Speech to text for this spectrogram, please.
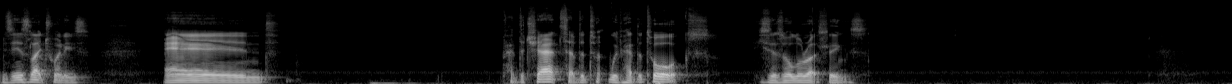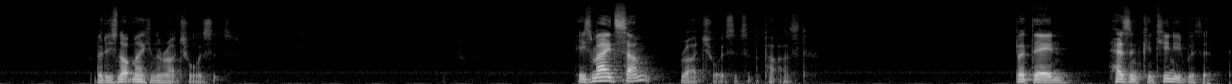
He's in his late twenties, and we've had the chats, have the t- we've had the talks. He says all the right things, but he's not making the right choices. He's made some right choices in the past, but then hasn't continued with it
